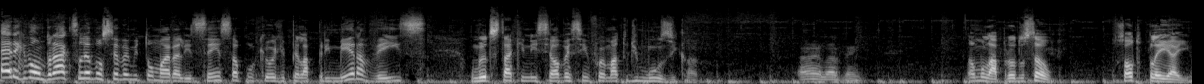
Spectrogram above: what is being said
Eric Von Draxler, você vai me tomar a licença porque hoje, pela primeira vez, o meu destaque inicial vai ser em formato de música. Ai, lá vem. Vamos lá, produção. Solta o play aí.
